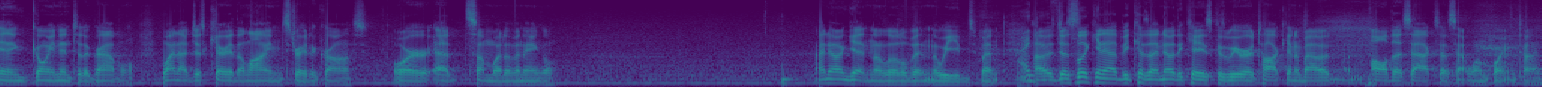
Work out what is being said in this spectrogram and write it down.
and going into the gravel. Why not just carry the line straight across or at somewhat of an angle? I know I'm getting a little bit in the weeds, but I I was just looking at it because I know the case because we were talking about all this access at one point in time,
